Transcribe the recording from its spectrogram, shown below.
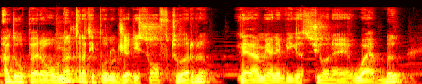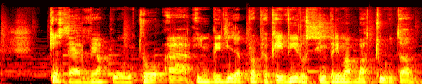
adopero un'altra tipologia di software nella mia navigazione web che serve appunto a impedire proprio che i virus in prima battuta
